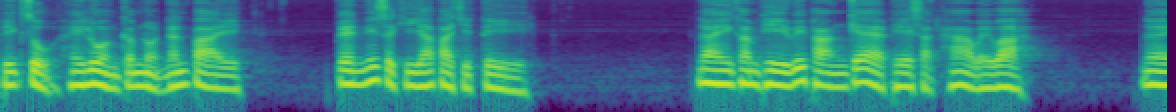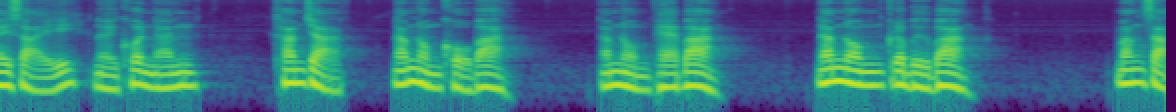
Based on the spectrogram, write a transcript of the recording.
ภิกษุให้ล่วงกำหนดนั้นไป เป็นนิสกิยาปาจิตตีในคำพีวิพังแก้เภสัชห้าไว้ว่า เนยใสเนยข้นนั้นทำจากน้ำนมโคบ้าง น้ำนมแพะบ้าง น้ำนมกระบือบ้าง มังสะ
